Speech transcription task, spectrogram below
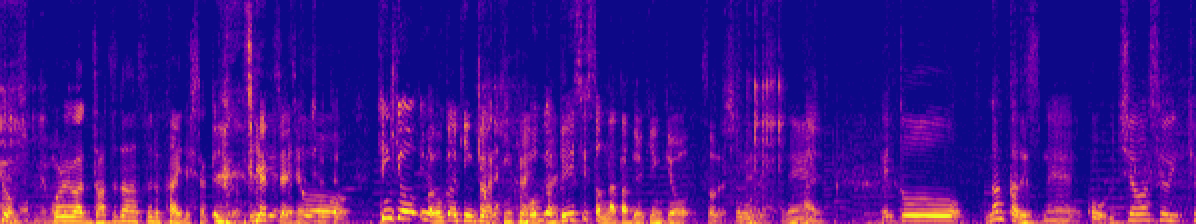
今日これは雑談する回でしたっけ？違う違う違う違う。近況今僕の近況ね。僕がベーシストになったという近況。そうですね、はい。えっとなんかですねこう打ち合わせを今日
